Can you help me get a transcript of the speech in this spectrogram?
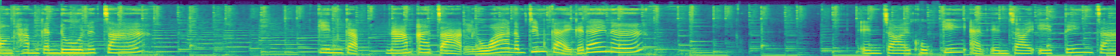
องทำกันดูนะจ๊ะ กินกับน้ำอาจาดหรือว่าน้ำจิ้มไก่ก็ได้นะ Enjoy cooking and enjoy eating จ้า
